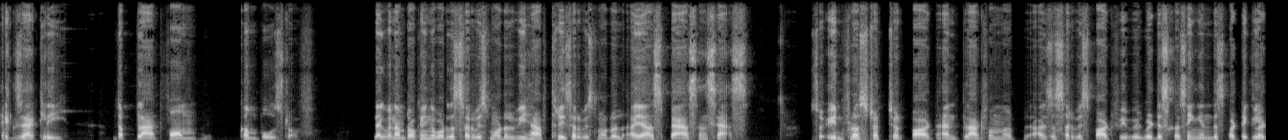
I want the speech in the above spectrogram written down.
exactly the platform composed of. Like when I'm talking about the service model, we have three service model, IaaS, PaaS and SaaS. So infrastructure part and platform as a service part, we will be discussing in this particular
